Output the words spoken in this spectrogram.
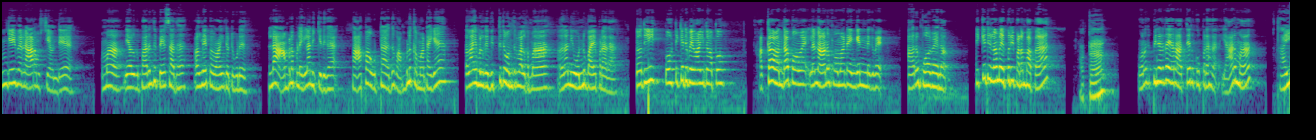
இங்கேயே வேற ஆரம்பிச்சியா வந்து? அம்மா நீ அவளுக்கு பருந்து பேசாத. அவங்களே போய் வாங்கிட்டு விடு எல்லாம் ஆம்பளை பிள்ளைங்களாம் நிக்குதுங்க. பாப்பா விட்டா அது வம்பளுக்க மாட்டாங்க. அதெல்லாம் இவளுக்கு வித்துட்டு வந்துருவாளுக்கம்மா. அதெல்லாம் நீ ஒன்றும் பயப்படாத. ஜோதி போ. டிக்கெட் போய் வாங்கிட்டு வா போ. அக்கா வந்தா போவேன். இல்லை நானும் போக மாட்டேன் எங்கே நின்னுக்குவேன். யாரும் போவேணாம். டிக்கெட் இல்லாமல் எப்படி படம் பார்ப்பேன் அக்கா உனக்கு பின்னாடி தான் யாரும் அத்தைன்னு கூப்பிடுறாங்க. யாருமா ஐ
